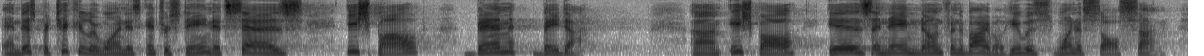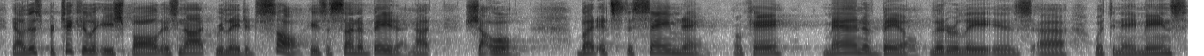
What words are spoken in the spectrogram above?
And this particular one is interesting. It says Ishbal ben Beda. Um, Ishbal is a name known from the Bible. He was one of Saul's son. Now, this particular Ishbal is not related to Saul. He's a son of Beda, not Shaul. But it's the same name, okay? Man of Baal, literally, is uh, what the name means.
